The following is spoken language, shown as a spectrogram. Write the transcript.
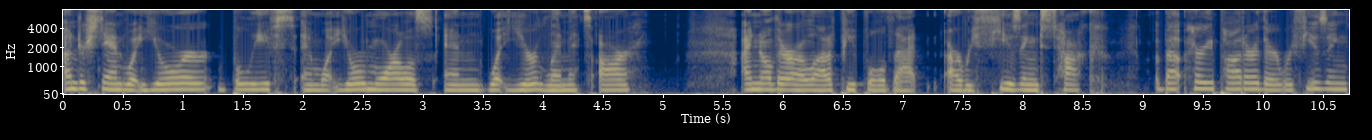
understand what your beliefs and what your morals and what your limits are. I know there are a lot of people that are refusing to talk about Harry Potter. They're refusing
